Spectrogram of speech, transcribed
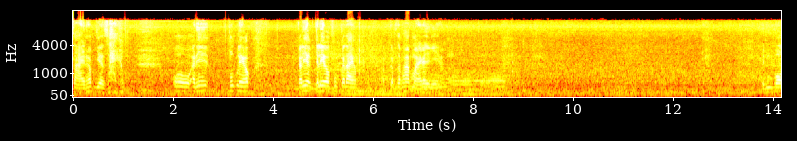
สายนะครับเหยื่อสายครับ โอ้อันนี้ฟุกเลยครับ ก็เรียกจะเรียกว่าฟุกก็ได้ครับ กับสภาพหมายก็อย่างนี้ครับเป็นบ่อ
